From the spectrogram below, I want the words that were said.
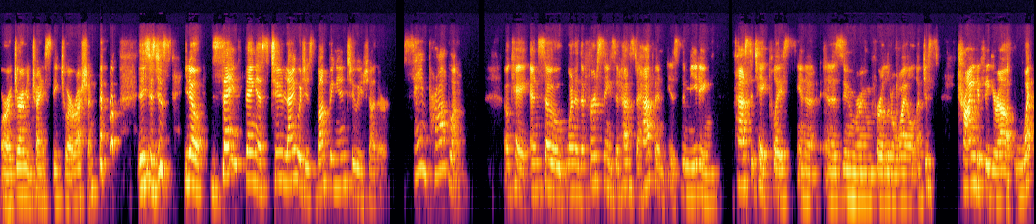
or a German trying to speak to a Russian. it's just, you know, same thing as two languages bumping into each other. Same problem. Okay, and so one of the first things that has to happen is the meeting has to take place in a in a Zoom room for a little while of just trying to figure out what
